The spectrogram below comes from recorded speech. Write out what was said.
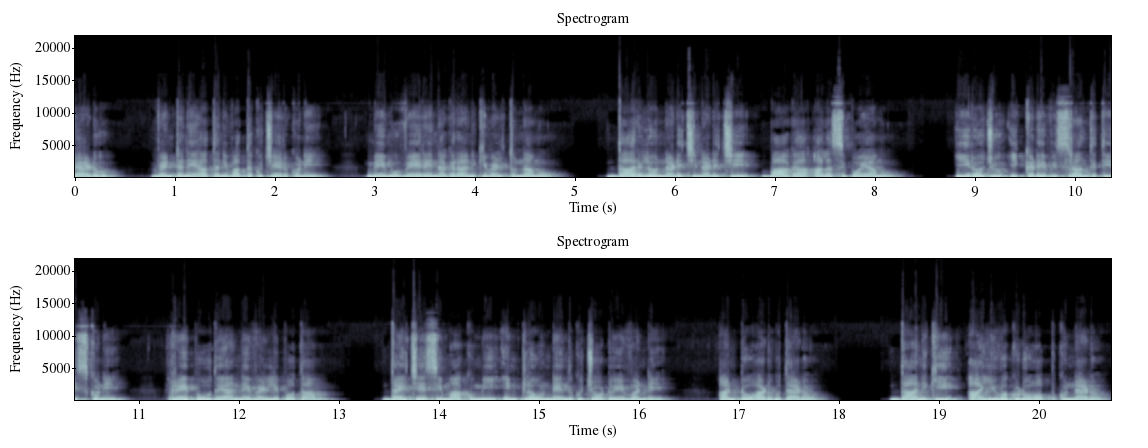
చాడు వెంటనే అతని వద్దకు చేరుకుని మేము వేరే నగరానికి వెళ్తున్నాము. దారిలో నడిచి నడిచి బాగా అలసిపోయాము. ఈరోజు ఇక్కడే విశ్రాంతి తీసుకొని రేపు ఉదయాన్నే వెళ్ళిపోతాం. దయచేసి మాకు మీ ఇంట్లో ఉండేందుకు చోటు ఇవ్వండి అంటూ అడుగుతాడు. దానికి ఆ యువకుడు ఒప్పుకున్నాడు.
